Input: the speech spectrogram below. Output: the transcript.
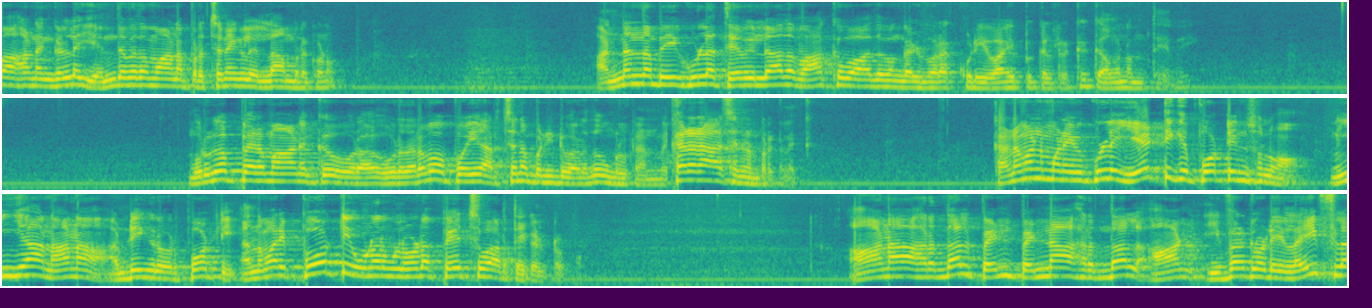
வாகனங்களில் எந்த விதமான பிரச்சனைகள் இல்லாமல் இருக்கணும். அண்ணன் தம்பிக்குள்ளே தேவையில்லாத வாக்குவாதங்கள் வரக்கூடிய வாய்ப்புகள் இருக்குது கவனம் தேவை. முருகப்பெருமானுக்கு ஒரு ஒரு தடவை போய் அர்ச்சனை பண்ணிட்டு வர்றது உங்களுக்கு நன்மை. கடராசி நண்பர்களுக்கு. கணவன் மனைவிக்குள்ளே ஏட்டிக்கு போட்டின்னு சொல்லுவோம். நீயா நானா அப்படிங்கிற ஒரு போட்டி. அந்த மாதிரி போட்டி உணர்வுகளோட பேச்சுவார்த்தைகள் இருக்கும். ஆணாக இருந்தால் பெண் பெண்ணாக இருந்தால் ஆண் இவர்களுடைய லைஃப்பில்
